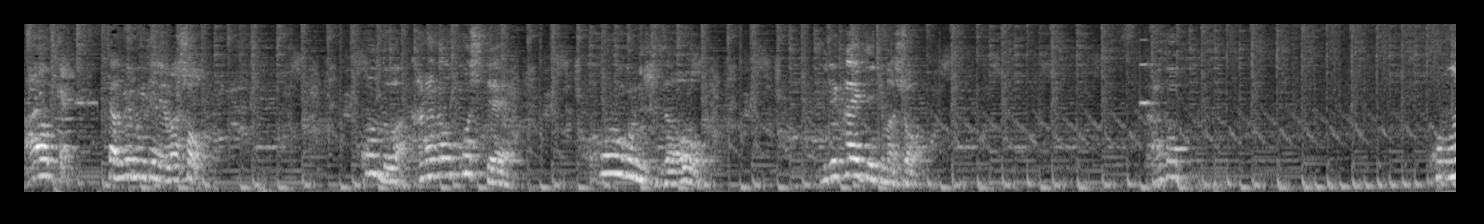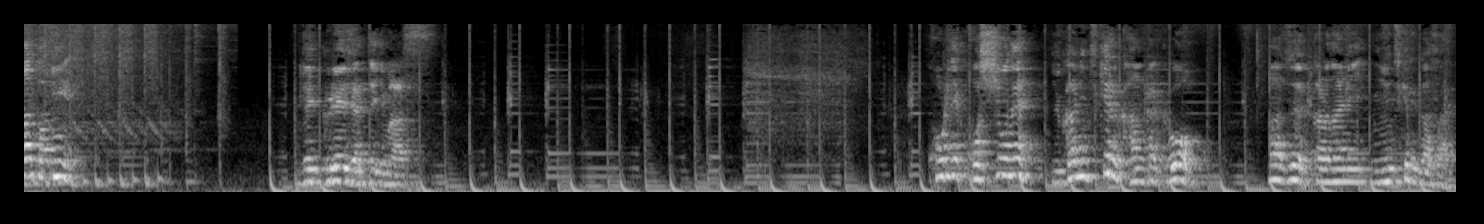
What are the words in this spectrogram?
はい OK じゃあ上向いて寝ましょう。今度は体を起こして交互に膝を入れ替えていきましょう。スタート。この後にレッグレイズやっていきます。これで腰をね床につける感覚をまず体に身につけてください。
